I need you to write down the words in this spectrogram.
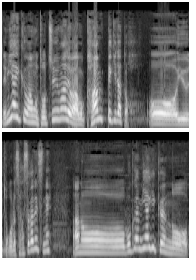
で、宮城君はもう途中まではもう完璧だというところ、さすがですね。あのー僕が宮城君の、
